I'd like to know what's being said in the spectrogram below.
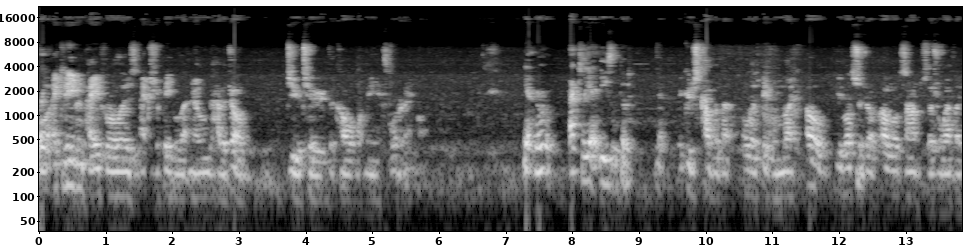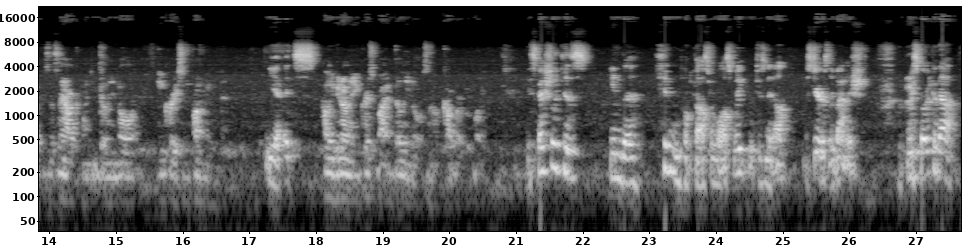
like, Or it could even pay for all those extra people that no longer have a job due to the coal not being exported anymore. yeah, no, actually, yeah, it easily could. Yeah, it could just cover that all those people and be like, oh, you lost your job. Oh, well, sign up for social welfare because there's now a twenty billion dollar increase in funding. Yeah, it's How you could only increase by a billion dollars and not cover everybody. especially because in the hidden podcast from last week, which is now mysteriously vanished, we spoke about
